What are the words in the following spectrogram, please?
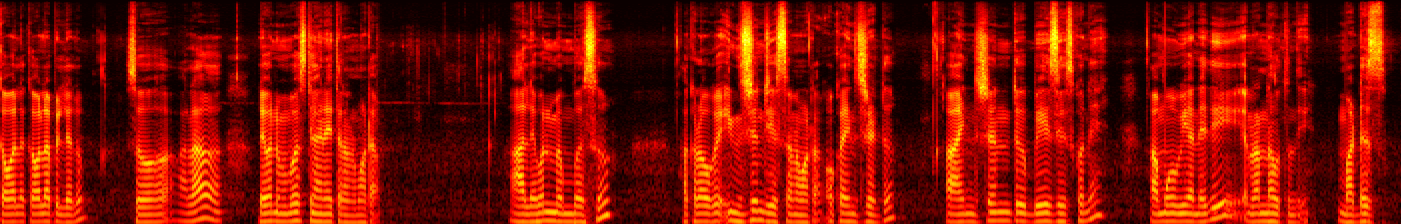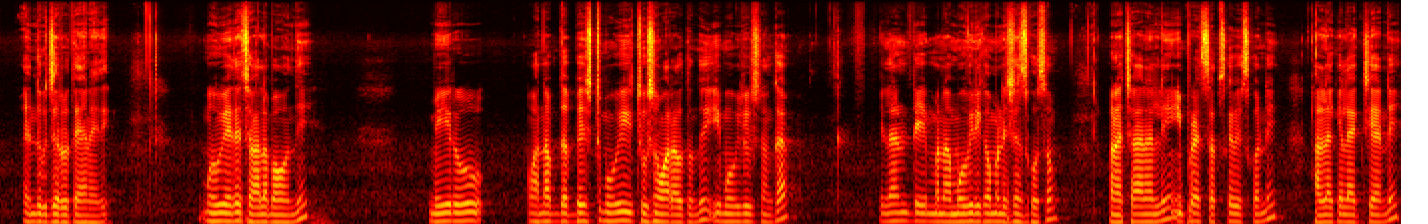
కవల కవల పిల్లలు. సో అలా లెవెన్ మెంబర్స్ జాయిన్ అవుతారు అనమాట ఆ లెవెన్ మెంబర్స్ అక్కడ ఒక ఇన్సిడెంట్ అనమాట ఒక ఇన్సిడెంట్. ఆ ఇన్సిడెంట్ బేస్ చేసుకొని ఆ మూవీ అనేది రన్ అవుతుంది. మర్డర్స్ ఎందుకు జరుగుతాయి అనేది. మూవీ అయితే చాలా బాగుంది. మీరు one of the best movie చూసిన వారు అవుతుంది ఈ మూవీ చూసినాక. ఇలాంటి మన మూవీ రికమెండేషన్స్ కోసం మన ఛానల్ని ఇప్పుడే సబ్స్క్రైబ్ చేసుకోండి. అలాగే లైక్ చేయండి.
